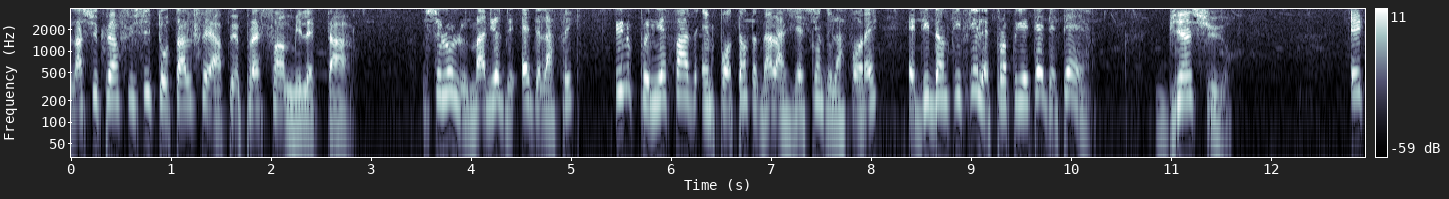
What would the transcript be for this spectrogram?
La superficie totale fait à peu près 100 000 hectares. Selon le manuel de aide de l'Afrique, une première phase importante dans la gestion de la forêt est d'identifier les propriétaires des terres. Bien sûr. Et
